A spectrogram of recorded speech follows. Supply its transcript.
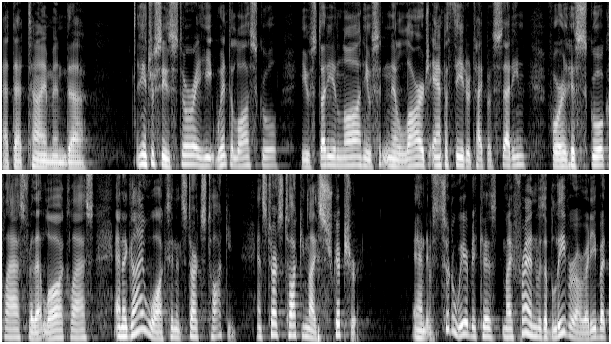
at that time. And uh, interesting story. He went to law school. He was studying law, and he was sitting in a large amphitheater type of setting for his school class, for that law class. And a guy walks in and starts talking, and starts talking like scripture. And it was sort of weird because my friend was a believer already, but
